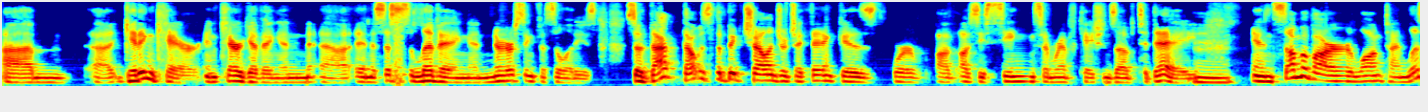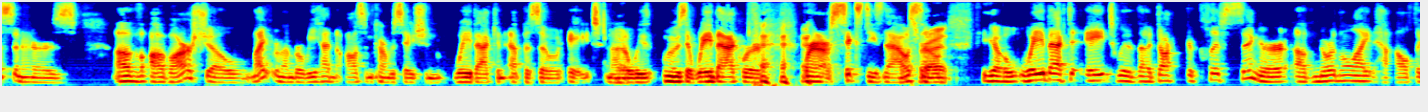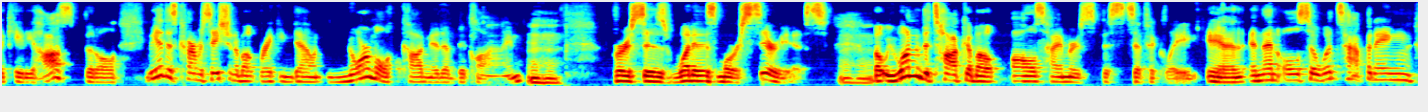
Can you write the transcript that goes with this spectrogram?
um, uh, getting care and caregiving and uh, and assisted living and nursing facilities. So that that was the big challenge, which I think is we're obviously seeing some ramifications of today. Mm. And some of our longtime listeners of of our show might remember we had an awesome conversation way back in episode eight. And I know we when we say way back, we're we're in our sixties now. That's so right. you go way back to eight with uh, Dr. Cliff Singer of Northern Light Health Acadia Hospital. We had this conversation about breaking down normal cognitive decline. Mm-hmm versus what is more serious. Mm-hmm. But we wanted to talk about Alzheimer's specifically and and then also what's happening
